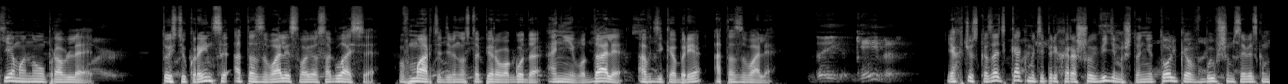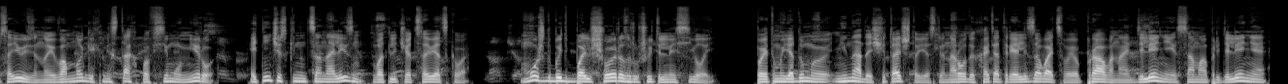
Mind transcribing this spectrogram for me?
кем оно управляет. То есть украинцы отозвали свое согласие. В марте 91 года они его дали, а в декабре отозвали. Я хочу сказать, как мы теперь хорошо видим, что не только в бывшем Советском Союзе, но и во многих местах по всему миру этнический национализм, в отличие от советского, может быть большой разрушительной силой. Поэтому я думаю, не надо считать, что если народы хотят реализовать свое право на отделение и самоопределение,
